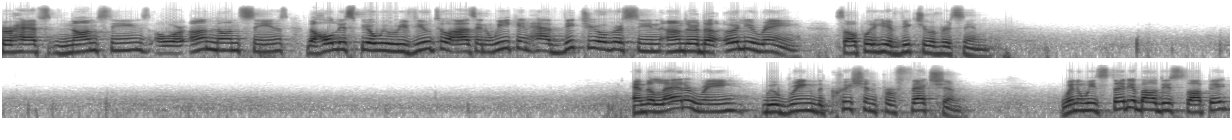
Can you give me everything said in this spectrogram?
perhaps non sins or unknown sins. The Holy Spirit will reveal to us, and we can have victory over sin under the early rain. So I'll put here victory over sin. And the latter rain will bring the Christian perfection. When we study about this topic,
